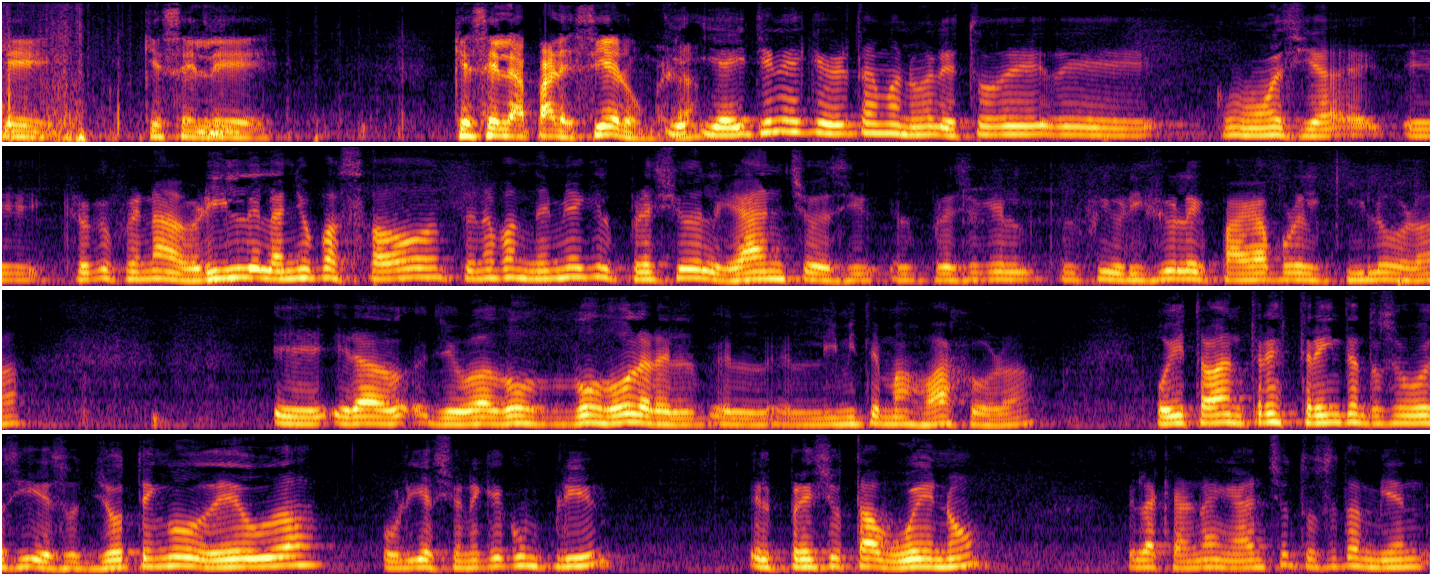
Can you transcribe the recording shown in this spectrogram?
que, se le que se le aparecieron. Y, ahí tiene que ver también, Manuel, esto de como decía, eh, eh, creo que fue en abril del año pasado, en plena pandemia, que el precio del gancho, es decir, el precio que el, frigorífico le paga por el kilo, ¿verdad? Eh, era, llegó a 2 dólares el límite más bajo, ¿verdad? Hoy estaba en 3.30, entonces voy a decir eso. Yo tengo deuda, obligaciones que cumplir, el precio está bueno de la carne en gancho, entonces también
